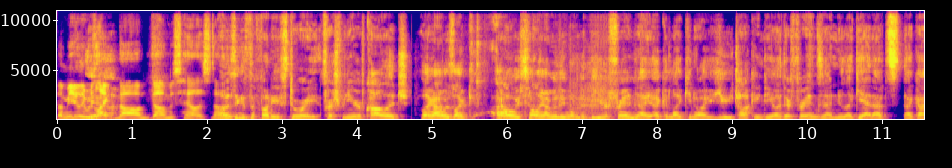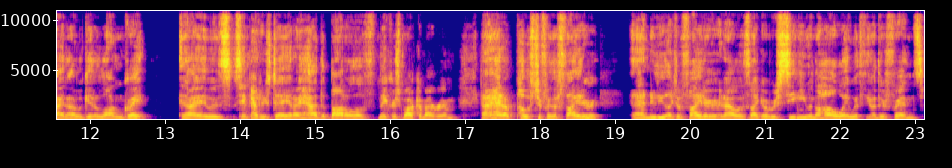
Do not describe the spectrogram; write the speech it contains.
immediately was Yeah. like, "No, I'm dumb as hell. It's not. I not." always think it's the funniest story. Freshman year of college, like I was like, I always felt like I really wanted to be your friend. I, I could like, you know, I hear you talking to your other friends, and I knew like, yeah, that's that guy, and I would get along great. And I, it was St. Patrick's Day, and I had the bottle of Maker's Mark in my room, and I had a poster for the fighter, and I knew that you liked a fighter, and I was like, I remember seeing you in the hallway with the other friends,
